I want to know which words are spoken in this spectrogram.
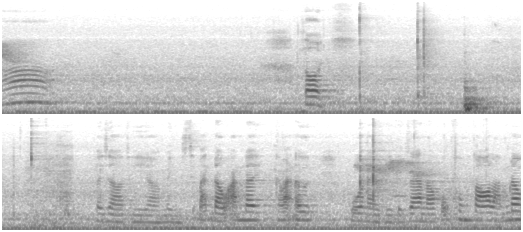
đó. Rồi giờ thì à, mình sẽ bắt đầu ăn đây. Các bạn ơi cua này thì thực ra nó cũng không to lắm đâu.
